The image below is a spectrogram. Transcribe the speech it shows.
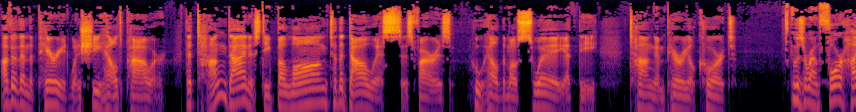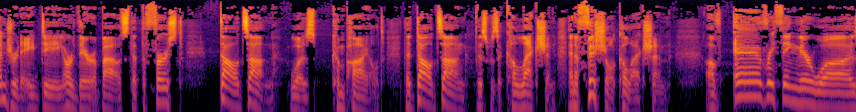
Other than the period when she held power, the Tang dynasty belonged to the Taoists as far as who held the most sway at the Tang imperial court. It was around 400 AD or thereabouts that the first Dao Zhang was compiled. The Daozang, this was a collection, an official collection of everything there was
